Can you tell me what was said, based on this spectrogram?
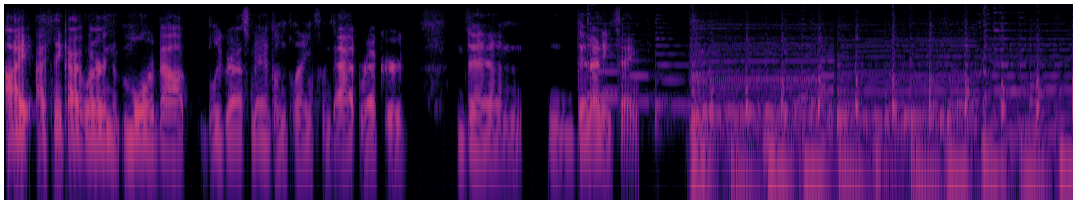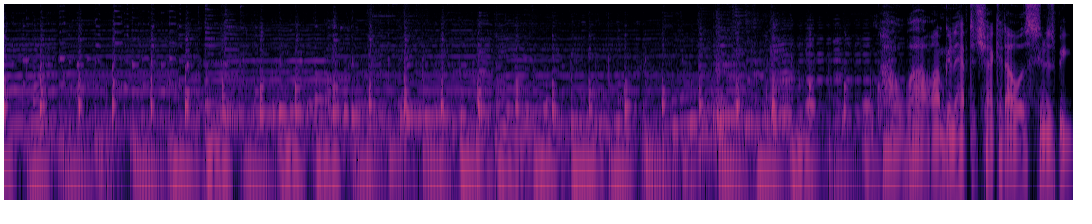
I I think I learned more about bluegrass mandolin playing from that record than than anything. I'm gonna have to check it out as soon as we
